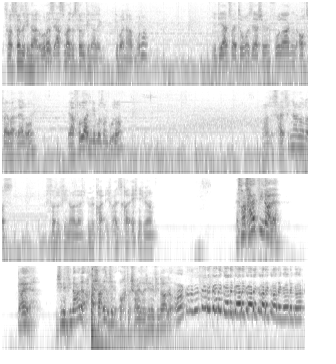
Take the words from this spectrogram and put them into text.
Das war das Viertelfinale, oder? Das erste Mal, dass wir das Viertelfinale gewonnen haben, oder? Idea, zwei Tore, sehr schön. Vorlagen, auch zwei Valero. Ja, Vorlagen geben uns ein guter. War das Halbfinale oder das Viertelfinale? Ich bin mir gerade, ich weiß es gerade echt nicht mehr. Es war das Halbfinale! Geil! Ich bin im Finale! Ach du Scheiße, ich bin, ach du Scheiße, ich bin im Finale! Oh Gott, oh Gott, oh Gott, oh Gott, oh Gott, oh Gott, oh Gott, oh Gott, oh Gott!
